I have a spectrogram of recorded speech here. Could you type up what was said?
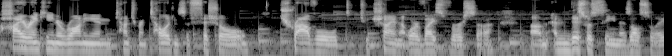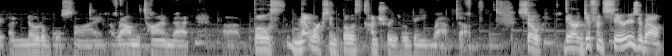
high ranking Iranian counterintelligence official traveled to China or vice versa. Um, and this was seen as also a, a notable sign around the time that uh, both networks in both countries were being wrapped up. So there are different theories about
